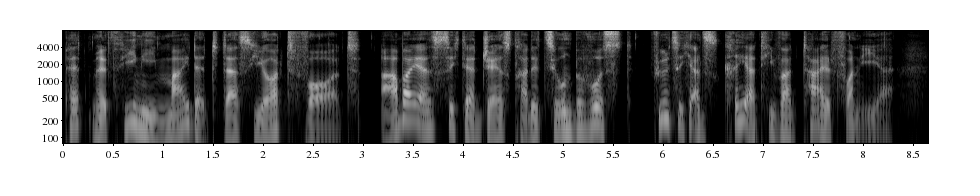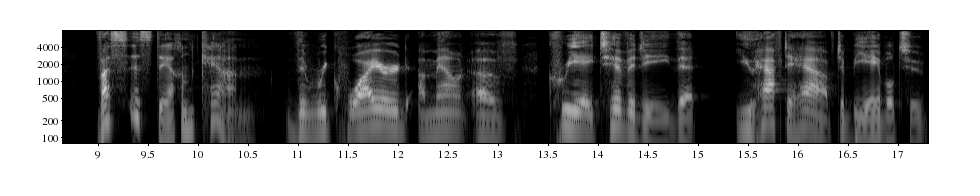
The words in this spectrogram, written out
Pat Metheny meidet das J-Wort, aber er ist sich der Jazz-Tradition bewusst, fühlt sich als kreativer Teil von ihr. Was ist deren Kern? The required amount of creativity that you have to have to be able to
